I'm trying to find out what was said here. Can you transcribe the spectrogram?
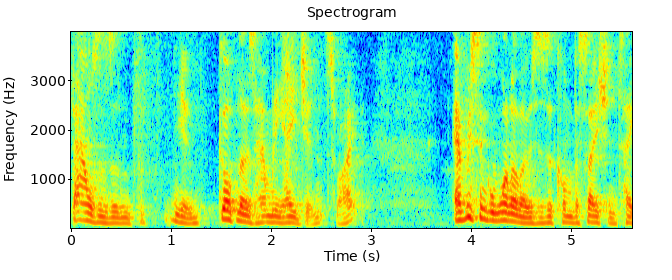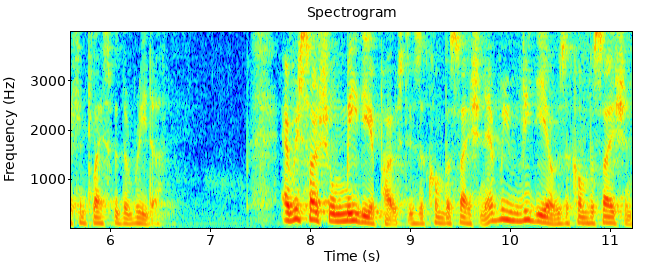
thousands of them, for, you know, God knows how many agents, right? Every single one of those is a conversation taking place with the reader. Every social media post is a conversation. Every video is a conversation.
